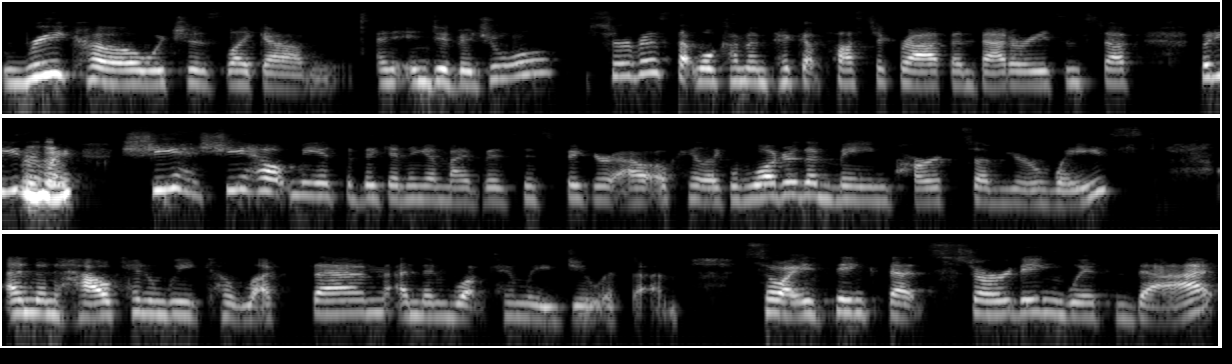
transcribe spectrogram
reco which is like um, an individual service that will come and pick up plastic wrap and batteries and stuff. But either mm-hmm. way she she helped me at the beginning of my business figure out okay like what are the main parts of your waste? And then how can we collect them? And then what can we do with them? So i think that starting with that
